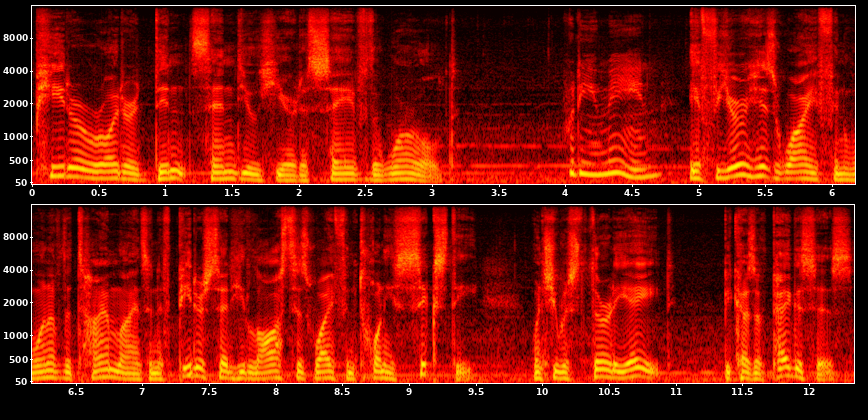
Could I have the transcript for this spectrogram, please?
Peter Roiter didn't send you here to save the world. What do you mean? If you're his wife in one of the timelines, and if Peter said he lost his wife in 2060 when she was 38 because of Pegasus,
